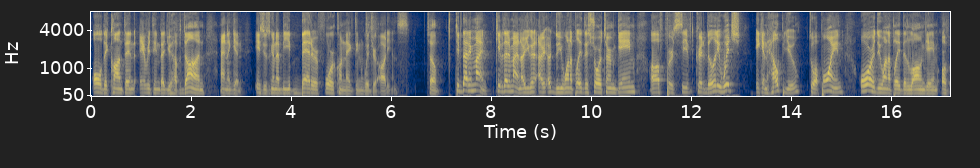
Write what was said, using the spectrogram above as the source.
all the content, everything that you have done, and again, it's just gonna be better for connecting with your audience. So keep that in mind. Keep that in mind. Are you gonna? Are, do you want to play the short term game of perceived credibility, which it can help you to a point, or do you want to play the long game of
